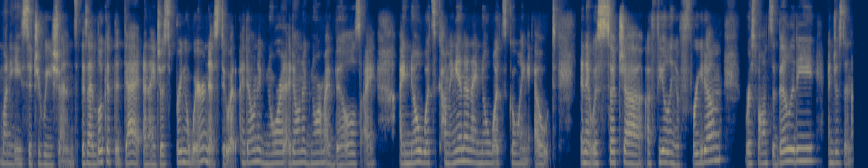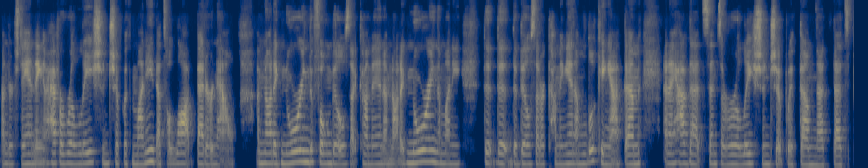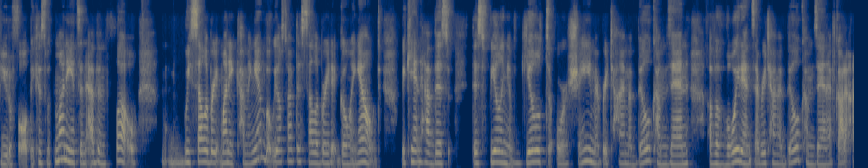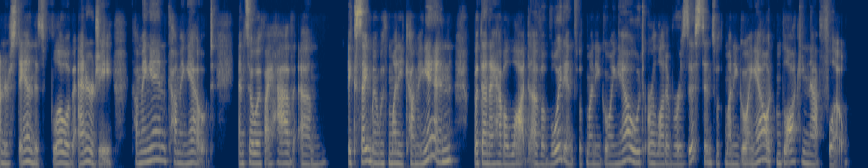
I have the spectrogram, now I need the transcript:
money situations is I look at the debt and I just bring awareness to it. I don't ignore it. I don't ignore my bills. I I know what's coming in and I know what's going out. And it was such a, a feeling of freedom, responsibility, and just an understanding. I have a relationship with money that's a lot better now. I'm not ignoring the phone bills that come in. I'm not ignoring the money, the the, the bills that are coming in. I'm looking at them and I have that sense of relationship with them that that's beautiful because with money it's an ebb and flow. We celebrate money coming in, but we also also have to celebrate it going out. We can't have this this feeling of guilt or shame every time a bill comes in, of avoidance every time a bill comes in. I've got to understand this flow of energy coming in, coming out. And so if I have um, excitement with money coming in, but then I have a lot of avoidance with money going out or a lot of resistance with money going out and blocking that flow.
